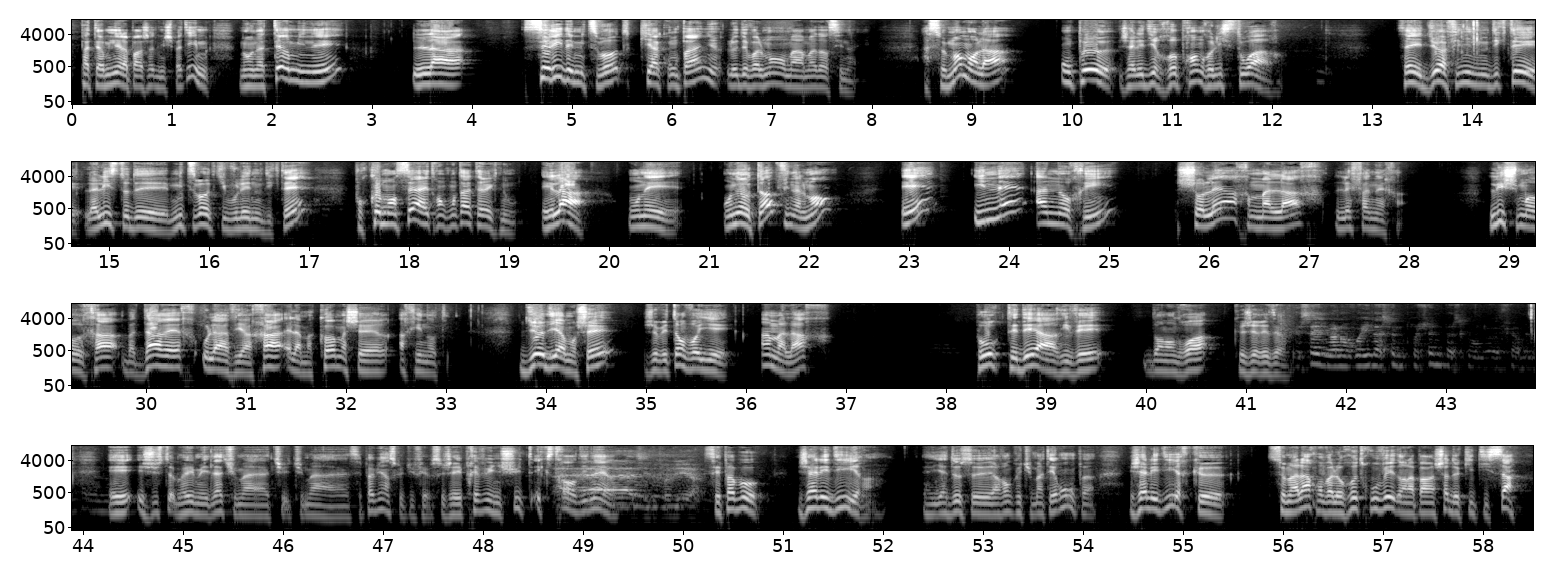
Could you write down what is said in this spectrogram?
pas terminé la paracha de Mishpatim, mais on a terminé la série des mitzvot qui accompagnent le dévoilement au Mahamad Arsinaï. À ce moment-là, on peut, j'allais dire, reprendre l'histoire. Dieu a fini de nous dicter la liste des mitzvot qu'il voulait nous dicter pour commencer à être en contact avec nous. Et là, on est, au top finalement. Et Ine Anochi Sholeach Malach Lefanecha. Asher Achinoti. Dieu dit à Moshe, je vais t'envoyer un malach pour t'aider à arriver dans l'endroit que j'ai réservé. Et ça, il va l'envoyer la semaine prochaine parce qu'on doit maintenant. Et juste, oui, mais là, tu m'as, tu, tu m'as, c'est pas bien ce que tu fais, parce que j'avais prévu une chute extraordinaire. Ah, c'est trop dur. C'est pas beau. J'allais dire, il y a deux, ce- avant que tu m'interrompes, j'allais dire que ce malach, on va le retrouver dans la paracha de Kitissa,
